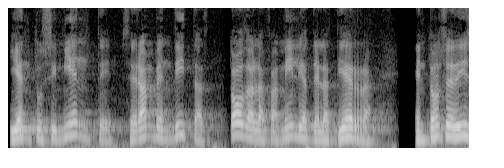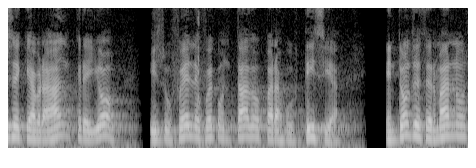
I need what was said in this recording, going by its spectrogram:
y en tu simiente serán benditas todas las familias de la tierra. Entonces dice que Abraham creyó y su fe le fue contado para justicia. Entonces, hermanos,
